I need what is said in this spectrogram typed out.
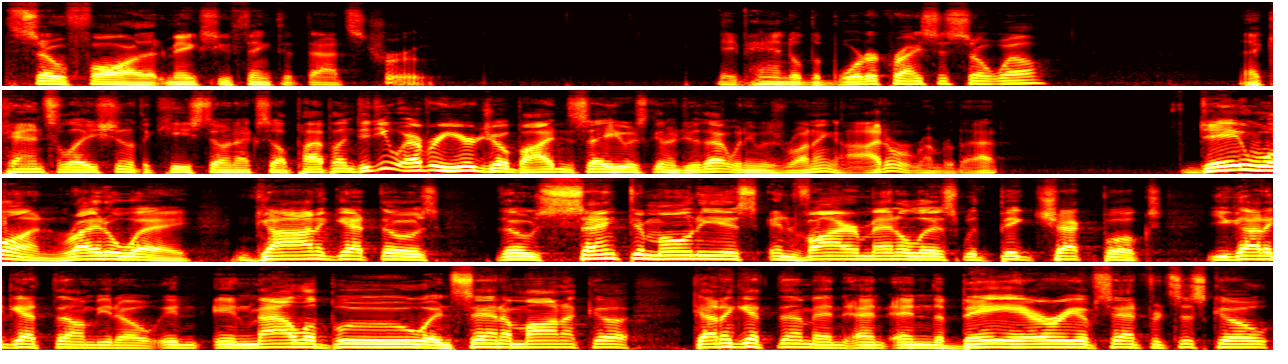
so far that makes you think that that's true? They've handled the border crisis so well. That cancellation of the Keystone XL pipeline. Did you ever hear Joe Biden say he was going to do that when he was running? I don't remember that. Day one, right away, gotta get those those sanctimonious environmentalists with big checkbooks. You got to get them, you know, in in Malibu and Santa Monica Got to get them and, and, and the Bay Area of San Francisco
